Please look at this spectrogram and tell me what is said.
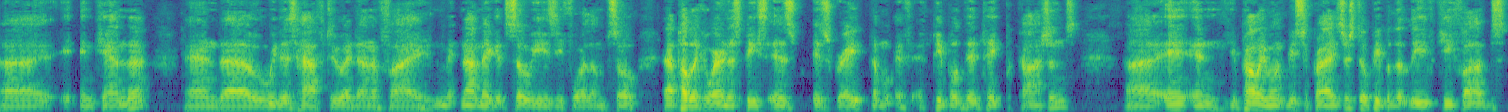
in Canada, and uh, we just have to identify, not make it so easy for them. So that public awareness piece is is great. If, if people did take precautions, uh, and, and, you probably won't be surprised, there's still people that leave key fobs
